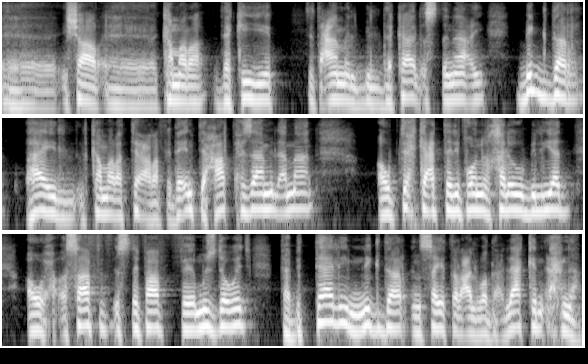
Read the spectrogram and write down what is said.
آه، إشار آه، كاميرا ذكية تتعامل بالذكاء الاصطناعي. بيقدر هاي الكاميرا تعرف إذا أنت حاط حزام الأمان أو بتحكي على التليفون الخلوي باليد أو صافف اصطفاف مزدوج فبالتالي بنقدر نسيطر على الوضع. لكن إحنا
